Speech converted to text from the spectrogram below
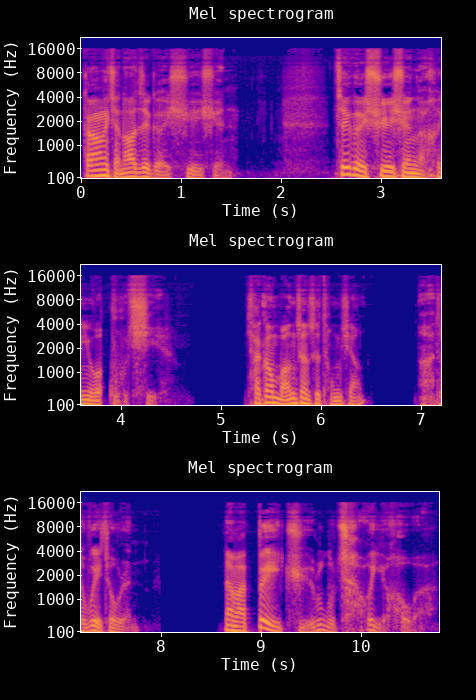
刚刚讲到这个薛宣，这个薛宣啊很有骨气，他跟王政是同乡啊，这魏州人。那么被举入朝以后啊，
